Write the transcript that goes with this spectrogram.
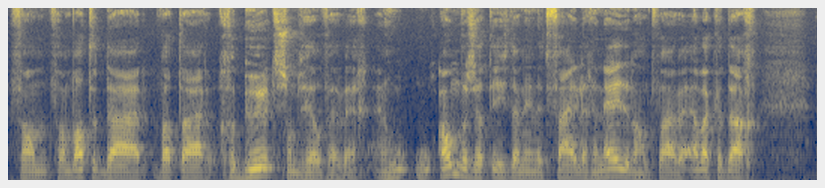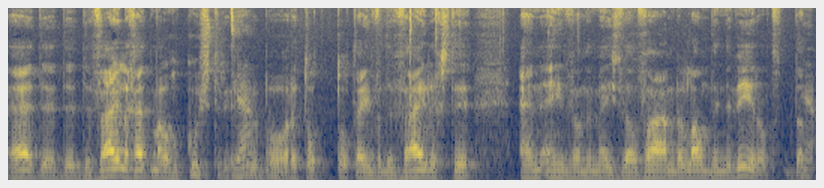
van, van wat, er daar, wat daar gebeurt, soms heel ver weg. En hoe, hoe anders dat is dan in het veilige Nederland, waar we elke dag de, de, de veiligheid mogen koesteren. Ja. We behoren tot, tot een van de veiligste en een van de meest welvarende landen in de wereld. Dat, Ja.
